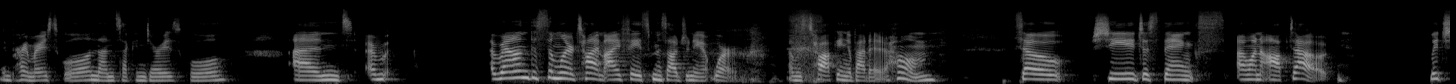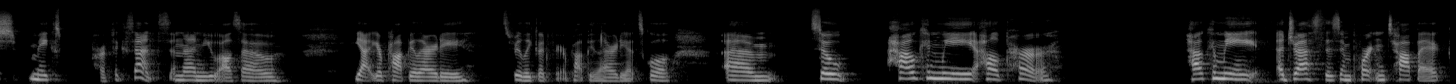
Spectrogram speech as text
in primary school and then secondary school. And um, around the similar time, I faced misogyny at work. I was talking about it at home. So she just thinks, I want to opt out, which makes perfect sense. And then you also, yeah, your popularity, it's really good for your popularity at school. Um, so, how can we help her? How can we address this important topic,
